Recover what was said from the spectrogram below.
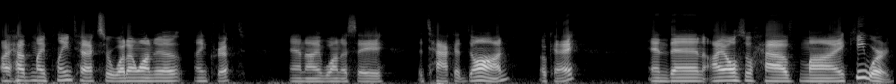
I have my plain text or what I want to encrypt, and I want to say attack at dawn, okay? And then I also have my keyword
